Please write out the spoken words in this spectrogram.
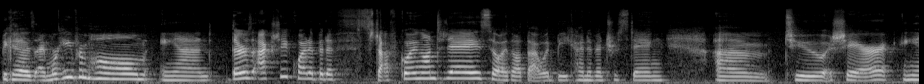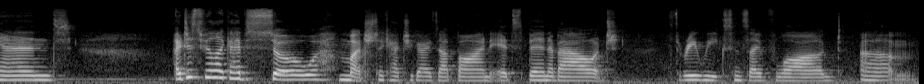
because I'm working from home and there's actually quite a bit of stuff going on today so I thought that would be kind of interesting um, to share and I just feel like I have so much to catch you guys up on. It's been about three weeks since I vlogged. Um,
